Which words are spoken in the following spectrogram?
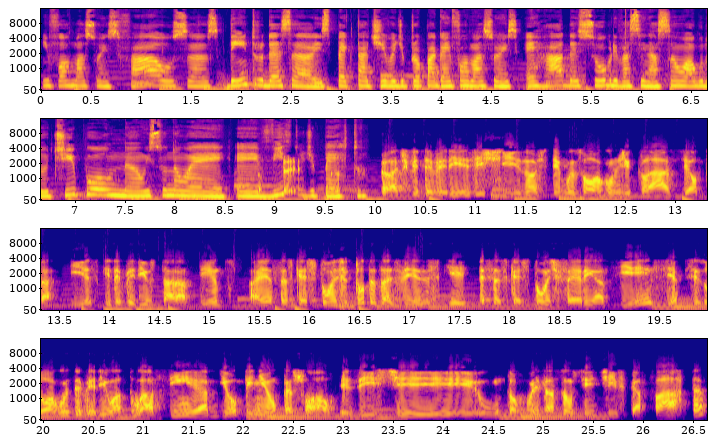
informações falsas dentro dessa expectativa de propagar informações erradas sobre vacinação? algo do tipo, ou não? Isso não é, é visto de perto? Eu acho que deveria existir. Nós temos órgãos de classe, autarquias, que deveriam estar atentos a essas questões. E todas as vezes que essas questões ferem a ciência, esses órgãos deveriam atuar sim, é a minha opinião pessoal. Existe uma documentação científica farta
